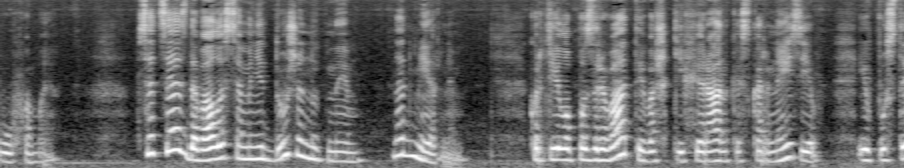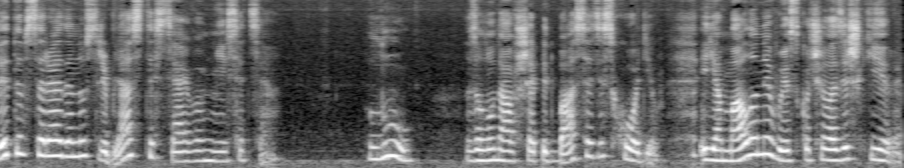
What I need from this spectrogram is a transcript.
пуфами. Все це здавалося мені дуже нудним, надмірним. Кортіло позривати важкі фіранки з карнизів і впустити всередину сріблясте сяйво місяця. Лу, залунав шепіт баса зі сходів, і я мало не вискочила зі шкіри.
